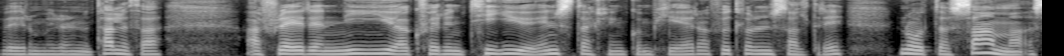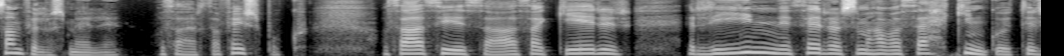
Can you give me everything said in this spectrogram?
við erum í rauninu að tala um það að fleiri en nýju að hverjum tíu einstaklingum hér að fullorinsaldri nota sama samfélagsmiðlin og það er það Facebook og það þýðir það að það gerir ríni þeirra sem hafa þekkingu til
